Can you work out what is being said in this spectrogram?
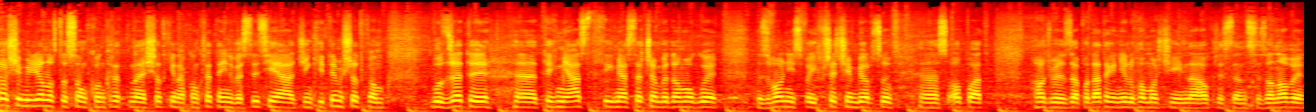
te 8 milionów to są konkretne środki na konkretne inwestycje, a dzięki tym środkom budżety e, tych miast, tych miasteczek będą mogły zwolnić swoich przedsiębiorców e, z opłat, choćby za podatek nieruchomości na okres ten sezonowy,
